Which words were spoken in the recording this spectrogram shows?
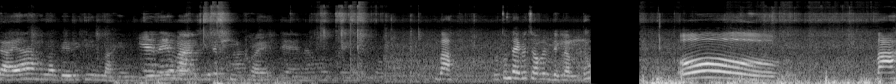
যায়া হলা বেবি ক্রিম মাখেন ঠিক হয়। বাহ নতুন টাইপের চকলেট দেখলাম। ও বাহ।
